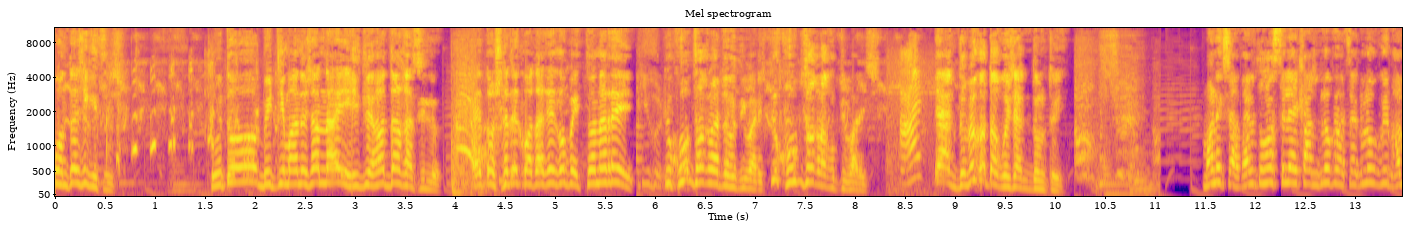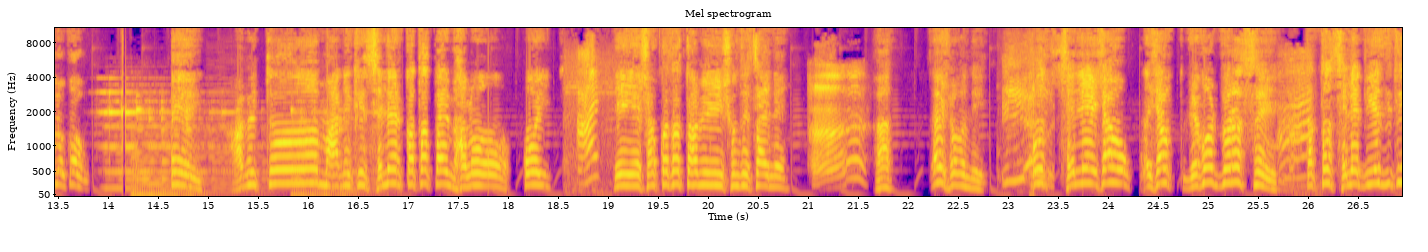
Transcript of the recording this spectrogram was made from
কোনটা শিখেছিস? তুই তো বিটি মানুষ আর নাই, হিজলে হওয়ার দরকার ছিল। এই তোর সাথে কথা কে কেউ না রে? তুই খুব ঝগড়াটা হতে পারিস তুই খুব ঝগড়া করতে পারিস। একদমই কথা কইস একদম তুই। মানিক স্যার তাহলে তোমার ছেলে এই কাজগুলো করেছে এগুলো কি ভালো কও? এই আমি তো মানিকের ছেলের কথা তাই ভালো কই। এই এসব কথা তো আমি শুনতে চাই না। হ্যাঁ? এই সম্বন্ধে ও ছেলে এসব এসব রেকর্ড বেরোচ্ছে। তা তোর ছেলে বিয়ে দিতি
